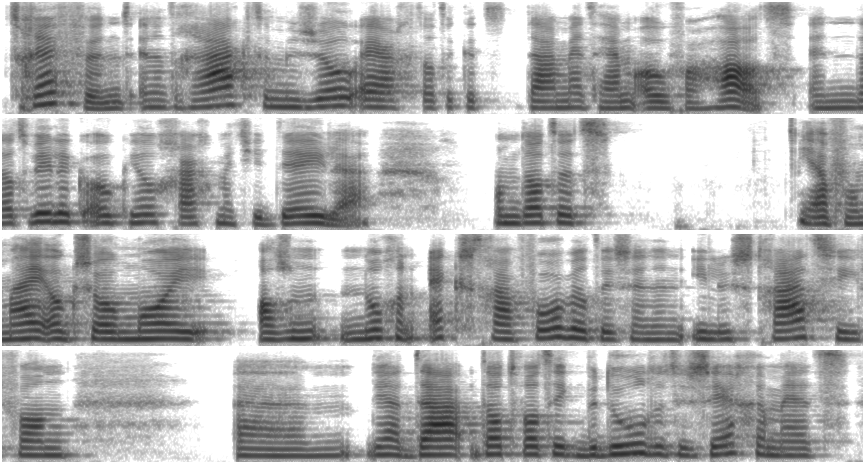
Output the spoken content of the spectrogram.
treffend en het raakte me zo erg dat ik het daar met hem over had. En dat wil ik ook heel graag met je delen, omdat het ja, voor mij ook zo mooi als nog een extra voorbeeld is en een illustratie van um, ja, da, dat wat ik bedoelde te zeggen met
